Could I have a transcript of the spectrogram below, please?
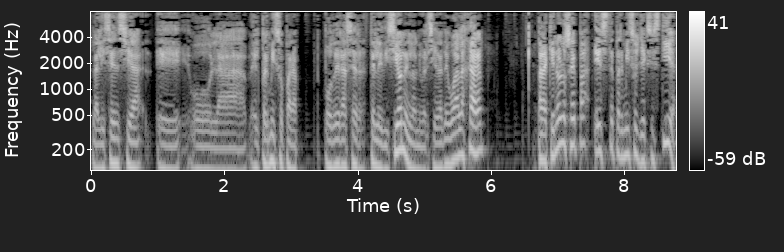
la licencia eh, o la, el permiso para poder hacer televisión en la Universidad de Guadalajara. Para quien no lo sepa, este permiso ya existía.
